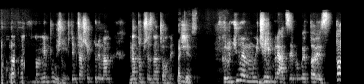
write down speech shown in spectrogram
Akurat chodzi do mnie później, w tym czasie, który mam na to przeznaczony. Tak I jest. skróciłem mój dzień pracy, w ogóle to jest, to,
